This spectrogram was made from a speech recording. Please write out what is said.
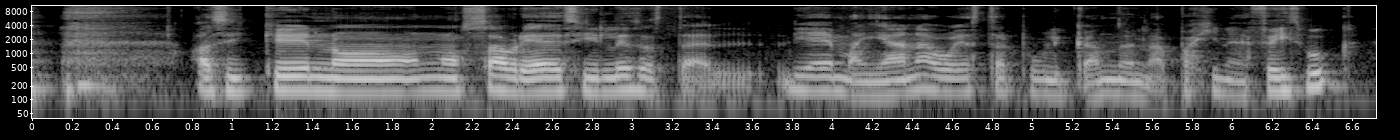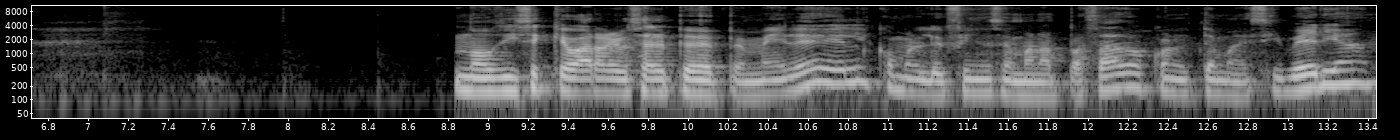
Así que no, no sabría decirles hasta el día de mañana. Voy a estar publicando en la página de Facebook nos dice que va a regresar el PvP como el del fin de semana pasado, con el tema de Siberia.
